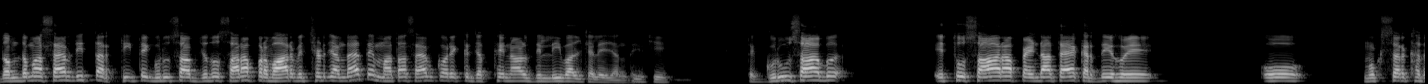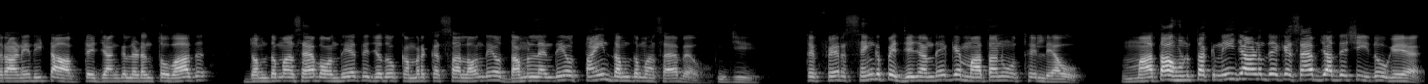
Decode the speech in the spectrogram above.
ਦਮਦਮਾ ਸਾਹਿਬ ਦੀ ਧਰਤੀ ਤੇ ਗੁਰੂ ਸਾਹਿਬ ਜਦੋਂ ਸਾਰਾ ਪਰਿਵਾਰ ਵਿਛੜ ਜਾਂਦਾ ਤੇ ਮਾਤਾ ਸਾਹਿਬ ਕੌਰ ਇੱਕ ਜੱਥੇ ਨਾਲ ਦਿੱਲੀ ਵੱਲ ਚਲੇ ਜਾਂਦੇ ਜੀ। ਤੇ ਗੁਰੂ ਸਾਹਿਬ ਇੱਥੋਂ ਸਾਰਾ ਪੈਂਡਾ ਤੈਅ ਕਰਦੇ ਹੋਏ ਉਹ ਮੁਕਸਰ ਖਦਰਾਣੇ ਦੀ ਢਾਬ ਤੇ ਜੰਗ ਲੜਨ ਤੋਂ ਬਾਅਦ ਦਮਦਮਾ ਸਾਹਿਬ ਆਉਂਦੇ ਆ ਤੇ ਜਦੋਂ ਕਮਰ ਕੱਸਾ ਲਾਉਂਦੇ ਆ ਉਹ ਦਮ ਲੈਂਦੇ ਆ ਉਹ ਤਾਂ ਹੀ ਦਮਦਮਾ ਸਾਹਿਬ ਹੈ ਉਹ। ਜੀ। ਤੇ ਫਿਰ ਸਿੰਘ ਭੇਜੇ ਜਾਂਦੇ ਕਿ ਮਾਤਾ ਨੂੰ ਉੱਥੇ ਲਿਆਓ। ਮਾਤਾ ਹੁਣ ਤੱਕ ਨਹੀਂ ਜਾਣਦੇ ਕਿ ਸਾਹਿਬਜ਼ਾਦੇ ਸ਼ਹੀਦ ਹੋ ਗਏ ਆ।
